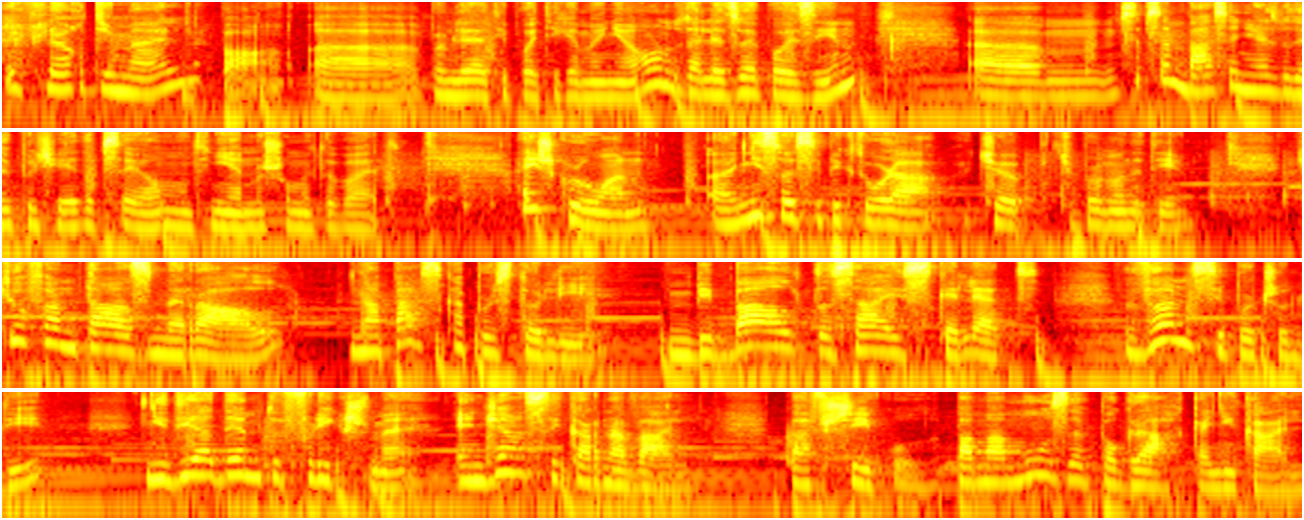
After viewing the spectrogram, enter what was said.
Les Fleurs du Mal. Po, ë uh, përmbledhja e tij poetike më e njohur, unë do ta lexoj poezinë. Ëm, ehm, uh, sepse mbase njerëzve do t'u pëlqejë dhe pse jo, mund të njihen më shumë me këtë poet. Ai shkruan, uh, njësoj si piktura që që përmende ti. Kjo fantazmë e rrallë Na paska për stoli, mbi ballë të saj skelet, vënë si për çudi, një diademë të frikshme, e ngjan si karnaval, pa fshikull, pa mamuze po grahka një kal.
